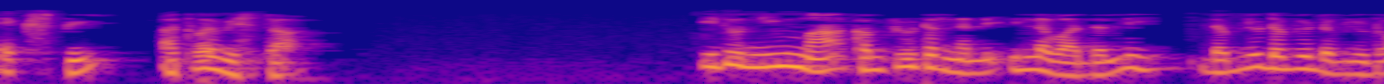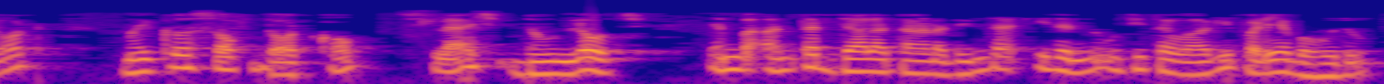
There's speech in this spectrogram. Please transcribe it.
ಎಕ್ಸ್ಪಿ ಅಥವಾ ವಿಸ್ತಾ ಇದು ನಿಮ್ಮ ಕಂಪ್ಯೂಟರ್ನಲ್ಲಿ ಇಲ್ಲವಾದಲ್ಲಿ wwwmicrosoftcom ಎಂಬ ಅಂತರ್ಜಾಲ ತಾಣದಿಂದ ಇದನ್ನು ಉಚಿತವಾಗಿ ಪಡೆಯಬಹುದು.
